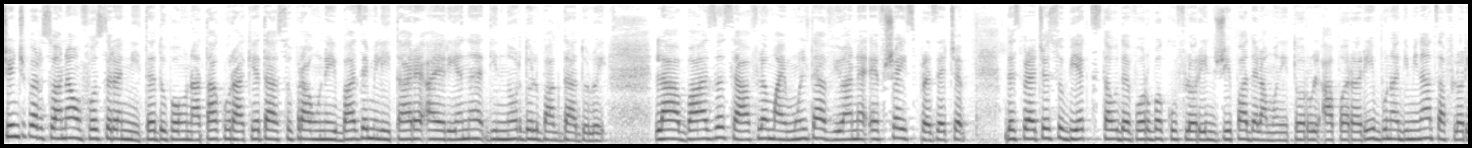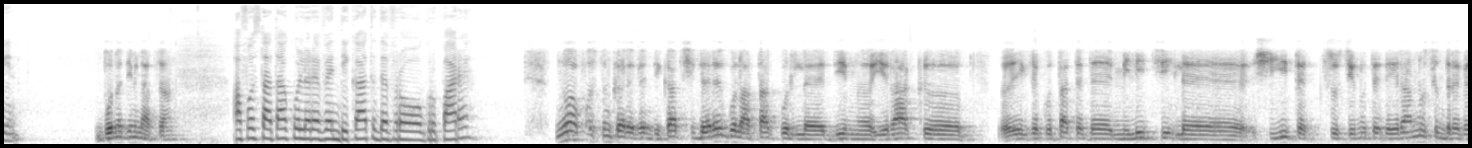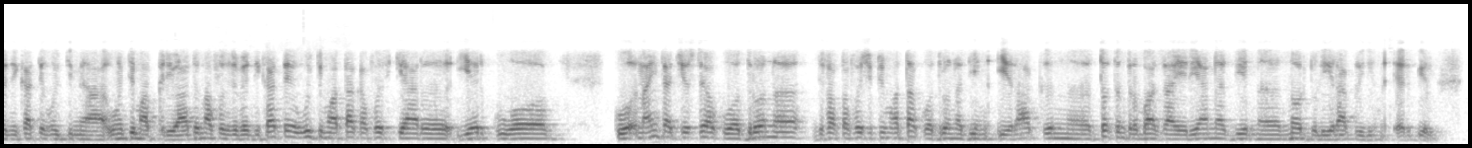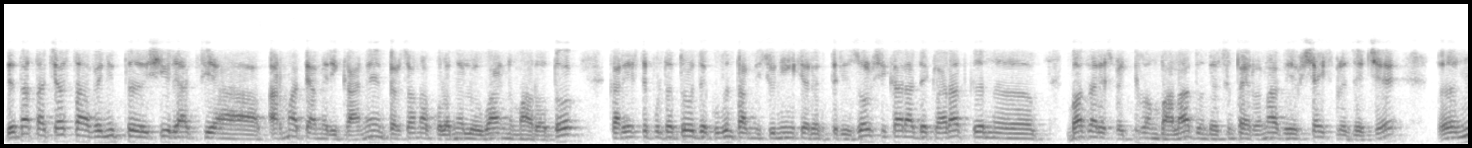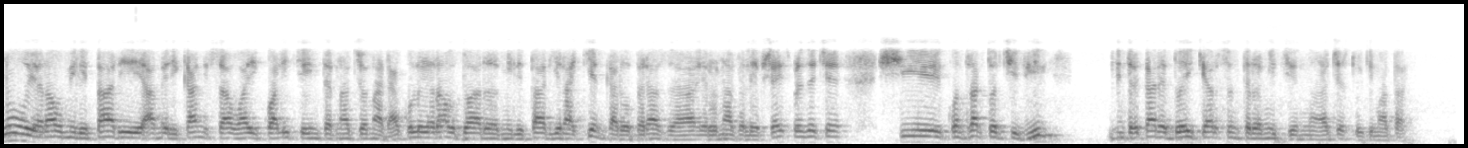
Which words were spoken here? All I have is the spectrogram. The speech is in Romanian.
Cinci persoane au fost rănite după un atac cu rachetă asupra unei baze militare aeriene din nordul Bagdadului. La bază se află mai multe avioane F-16. Despre acest subiect stau de vorbă cu Florin Jipa de la Monitorul Apărării. Bună dimineața, Florin! Bună dimineața! A fost atacul revendicat de vreo grupare? Nu a fost încă revendicat și de regulă atacurile din Irak uh, executate de milițiile șiite susținute de Iran nu sunt revendicate în ultima, ultima perioadă, nu au fost revendicate. Ultimul atac a fost chiar uh, ieri cu o cu, înainte acestuia cu o dronă, de fapt a fost și primul atac cu o dronă din Irak, în, tot într-o bază aeriană din uh, nordul Irakului, din Erbil. De data aceasta a venit uh, și reacția armatei americane, în persoana colonelului Wayne Maroto, care este purtătorul de cuvânt al misiunii Inherent Resolve și care a declarat că în uh, baza respectivă, în Balad, unde sunt aeronave F-16, Uh, nu erau militari americani sau ai coaliției internaționale. Acolo erau doar militari irachieni care operează aeronavele F-16 și contractori civili, dintre care doi chiar sunt răniți în acest ultim atac.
